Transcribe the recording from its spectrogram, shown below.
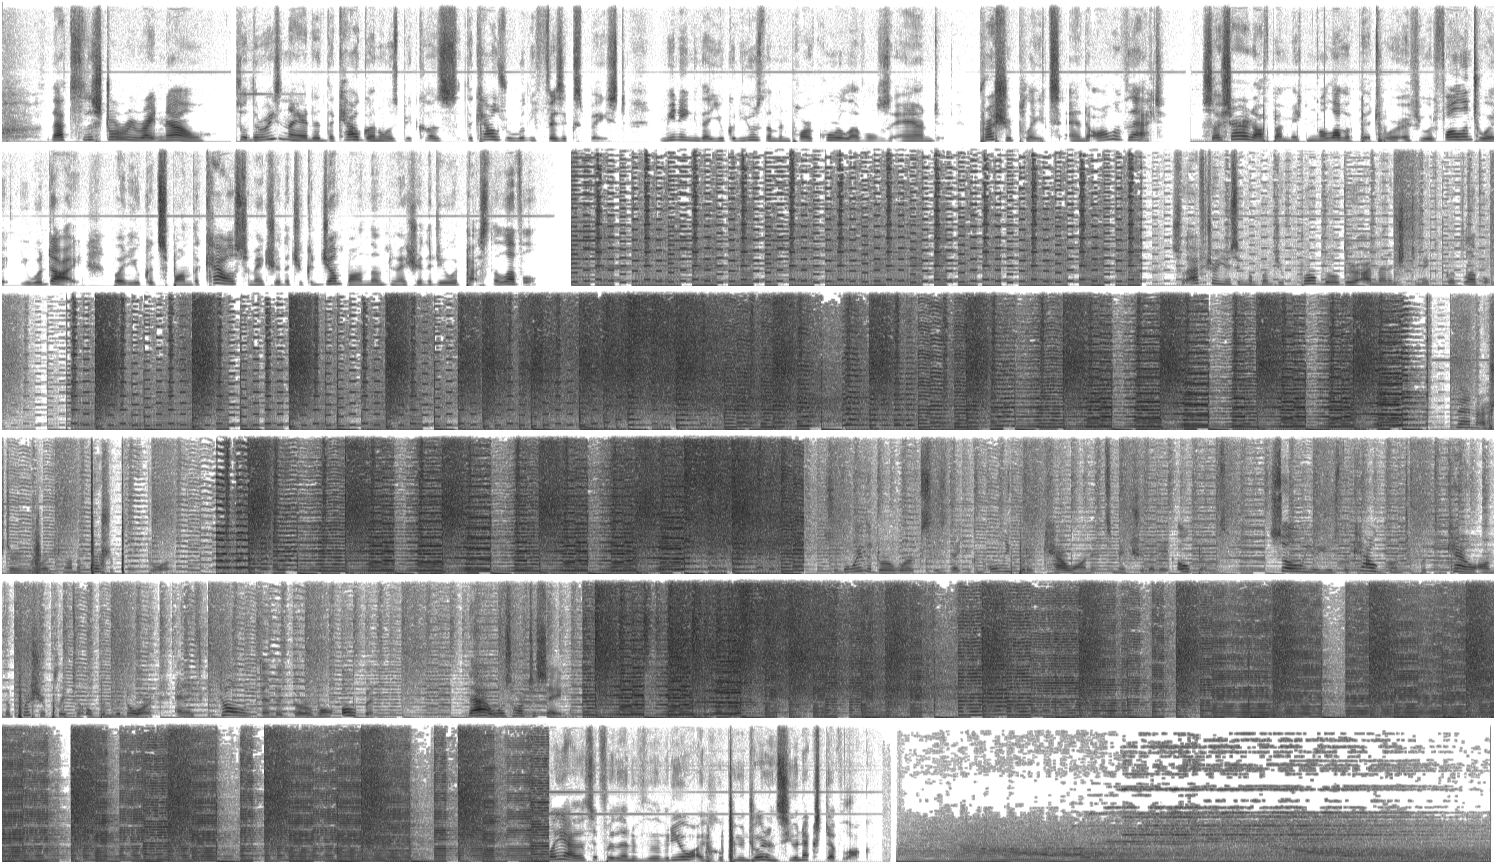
that's the story right now. So the reason I added the cow gun was because the cows were really physics based, meaning that you could use them in parkour levels and pressure plates and all of that. So I started off by making a lava pit where if you would fall into it, you would die, but you could spawn the cows to make sure that you could jump on them to make sure that you would pass the level. So after using a bunch of Pro Builder, I managed to make a good level. Then I started working on a pressure plate door. Works is that you can only put a cow on it to make sure that it opens. So you use the cow gun to put the cow on the pressure plate to open the door, and if you don't, then the door won't open. That was hard to say. But yeah, that's it for the end of the video. I hope you enjoyed and see you next devlog.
